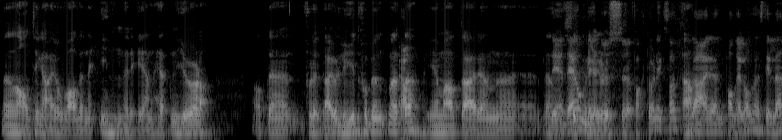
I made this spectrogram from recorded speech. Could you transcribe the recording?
men en annen ting er jo hva denne innerenheten gjør, da. Det, for det, er jo lyd forbundet med dette, ja. i og med at det er en det, det, er jo minusfaktoren, ikke sant. Ja. Det er en panelovn, det er stille.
